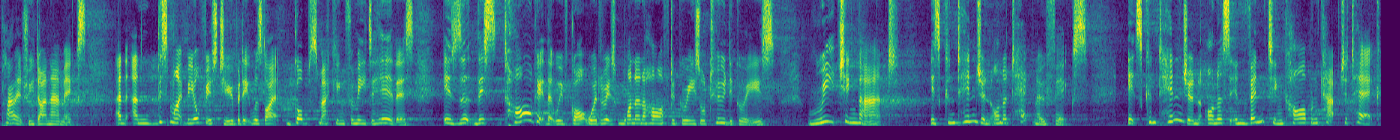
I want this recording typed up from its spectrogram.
planetary dynamics, and, and this might be obvious to you, but it was like gobsmacking for me to hear this, is that this target that we've got, whether it's one and a half degrees or two degrees, reaching that is contingent on a techno fix. It's contingent on us inventing carbon capture tech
